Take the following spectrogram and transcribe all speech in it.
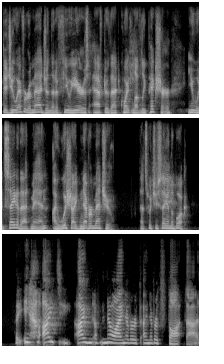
Did you ever imagine that a few years after that quite lovely picture, you would say to that man, I wish I'd never met you? That's what you say in the book. I, I, no, I never, I never thought that.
